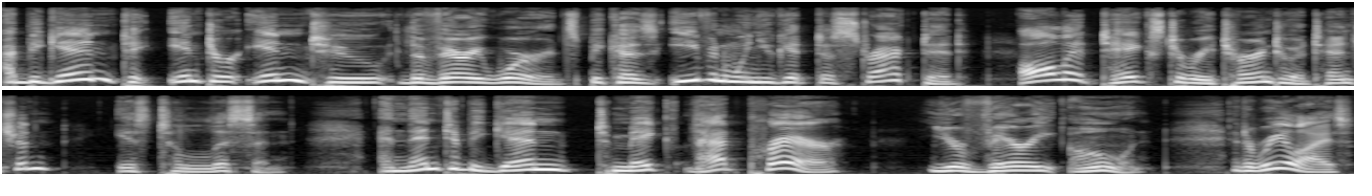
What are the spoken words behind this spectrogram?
I began to enter into the very words because even when you get distracted, all it takes to return to attention is to listen and then to begin to make that prayer your very own. And to realize,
